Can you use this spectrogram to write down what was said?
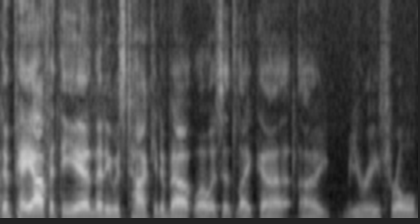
the payoff at the end that he was talking about what was it like uh, uh, urethral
